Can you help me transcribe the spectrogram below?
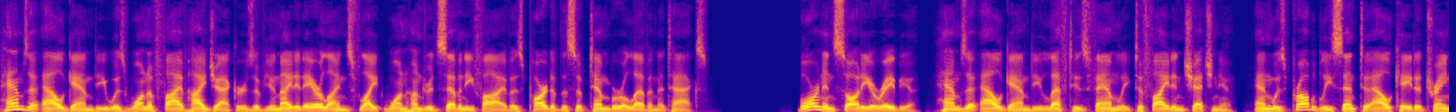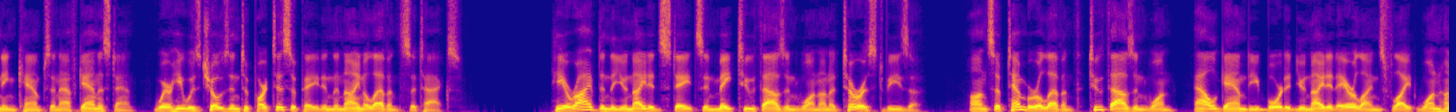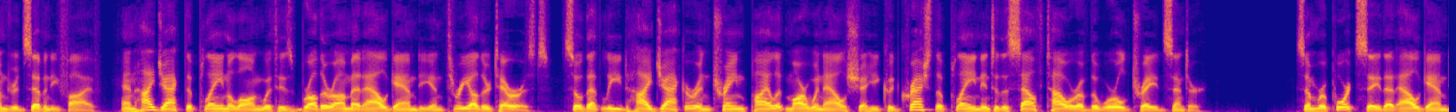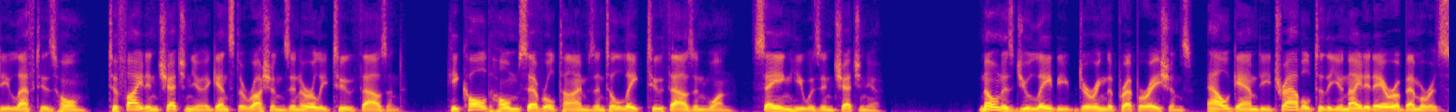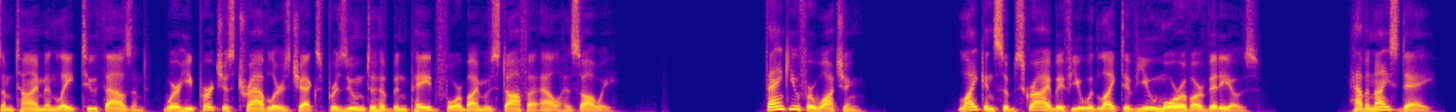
Hamza al-Ghamdi was one of five hijackers of United Airlines Flight 175 as part of the September 11 attacks. Born in Saudi Arabia, Hamza al-Ghamdi left his family to fight in Chechnya and was probably sent to al-Qaeda training camps in Afghanistan, where he was chosen to participate in the 9/11 attacks. He arrived in the United States in May 2001 on a tourist visa. On September 11, 2001, Al-Ghamdi boarded United Airlines Flight 175 and hijacked the plane along with his brother Ahmed al-Ghamdi and three other terrorists so that lead hijacker and trained pilot Marwan al-Shehhi could crash the plane into the South Tower of the World Trade Center. Some reports say that al-Ghamdi left his home to fight in Chechnya against the Russians in early 2000. He called home several times until late 2001, saying he was in Chechnya. Known as Julaibib during the preparations, Al-Ghamdi traveled to the United Arab Emirates sometime in late 2000, where he purchased travelers' checks presumed to have been paid for by Mustafa al-Hawsawi. Thank you for watching. Like and subscribe if you would like to view more of our videos. Have a nice day.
